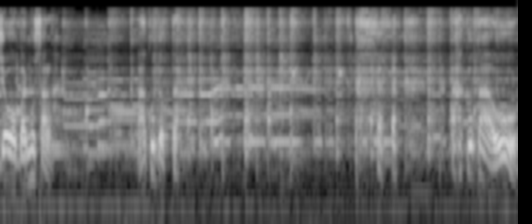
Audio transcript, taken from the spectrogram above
jawabanmu salah. Aku dokter. Aku tahu.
